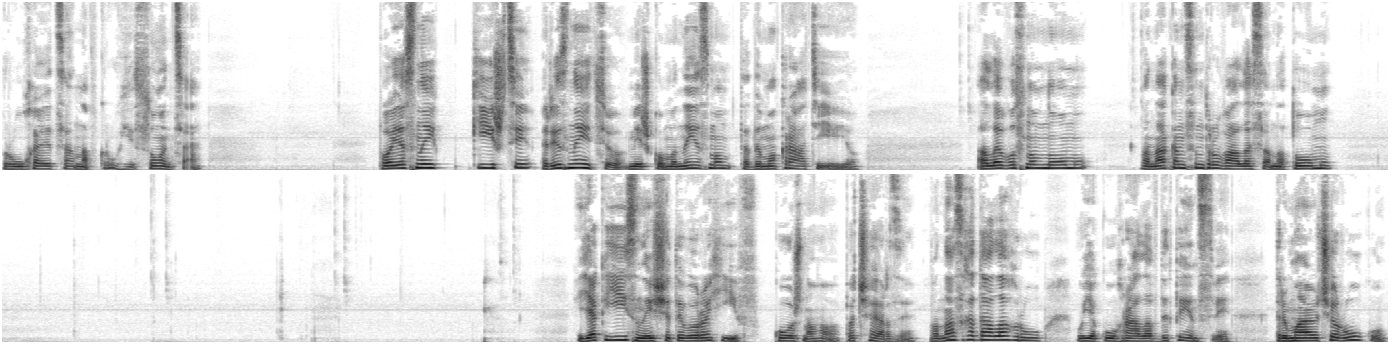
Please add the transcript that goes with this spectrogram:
рухається навкруги сонця. Поясни кішці різницю між комунізмом та демократією. Але в основному вона концентрувалася на тому, як їй знищити ворогів кожного по черзі. Вона згадала гру, у яку грала в дитинстві. Тримаючи руку,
